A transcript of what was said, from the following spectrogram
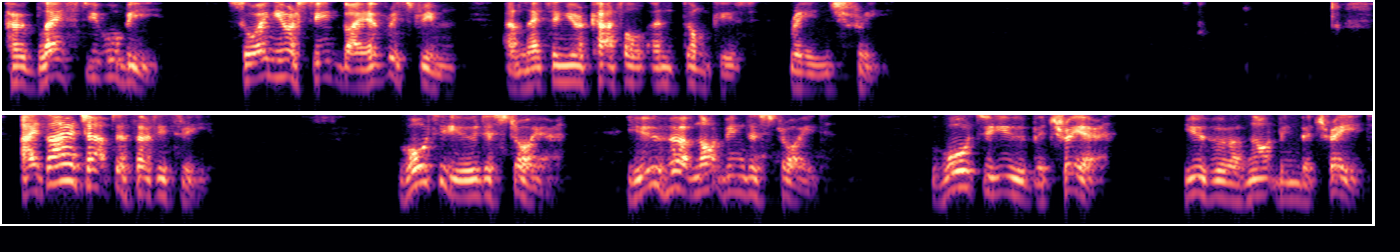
how blessed you will be, sowing your seed by every stream and letting your cattle and donkeys range free. Isaiah chapter 33 Woe to you, destroyer, you who have not been destroyed. Woe to you, betrayer, you who have not been betrayed.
